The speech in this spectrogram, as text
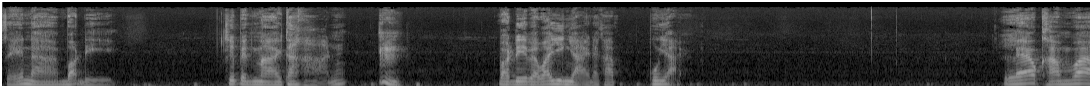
เสนาบอดีคือเป็นนายทหาร บดีแปลว่ายิ่งใหญ่นะครับ ผู้ใหญ่ แล้วคำว่า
